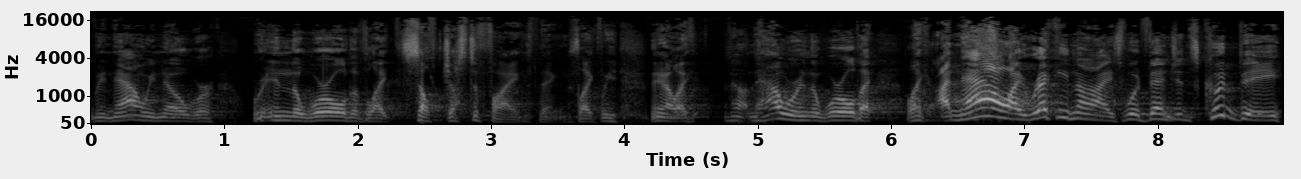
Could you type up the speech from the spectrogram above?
we now we know we're, we're in the world of like self-justifying things. Like we, you know, like now, we're in the world like, like now I recognize what vengeance could be.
